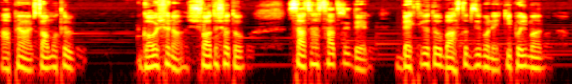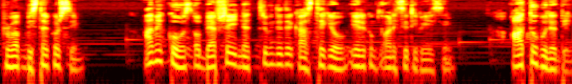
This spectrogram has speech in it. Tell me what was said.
আপনার চমৎকার গবেষণা শত শত ছাত্রছাত্রীদের ব্যক্তিগত বাস্তব জীবনে কি পরিমাণ প্রভাব বিস্তার করছে? আমি কোচ ও ব্যবসায়ী নেতৃবৃন্দদের কাছ থেকেও এরকম অনেক চিঠি পেয়েছি। আত্মবুলতি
